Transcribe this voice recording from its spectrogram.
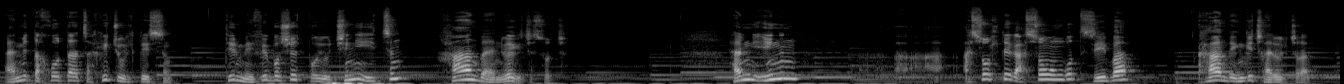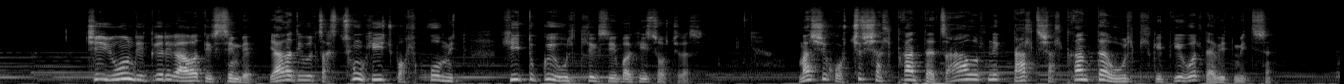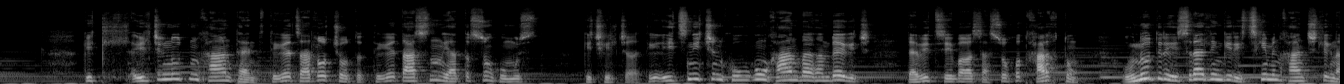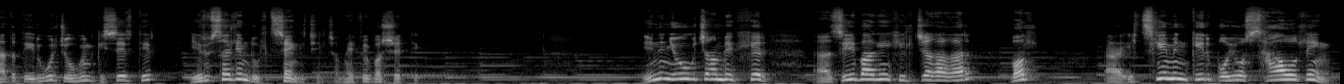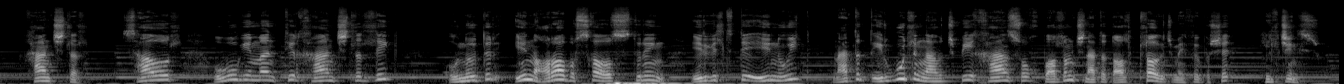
амьд ахуудаа захиж үлдээсэн. Тэр Мефибошет буюу чиний эзэн хаан байна вэ гэж асууж. Харин энэ нь асуултыг асуунгууд Зиба хаанд ингэж хариулж байгаа. Чи юунд эдгэрийг аваад ирсэн бэ? Яагаад гэвэл зарц хүн хийж болохгүй мэт хийдэггүй үйлдэлийг Зиба хийсэн учраас. Маш их учир шалтгаантай, заавал нэг далд шалтгаантай үйлдэл гэдгийг бол Давид мэдсэн. Гэтэл элжигнүүд нь хаан танд, тэгээ залуучуудад, тэгээ дарсан ядарсан хүмүүст гэж хэлж байгаа. Тэгээ эзний чинь хөвгүн хаан байгаа юм бэ гэж Давид Зибагаас асуухад харах тун Өнөөдөр Израилийн гэр эцгийн минь хаанчлыг надад эргүүлж өгнө гэсээр тэр Иерусалимд үлдсэн гэж хэлж байгаа Мефибошетиг. Энэ нь юу гэж байгаа юм бэ гэхээр Зибагийн хэлж байгаагаар бол эцгийн минь гэр буюу Саулын хаанчлал. Саул өвөгийн маань тэр хаанчлалыг өнөөдөр энэ ороо бусгай улс төрийн эргэлттэй энэ үед надад эргүүлэн авч би хаан суух боломж надад олдлоо гэж Мефибошет хэлж ийн гэсэн.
